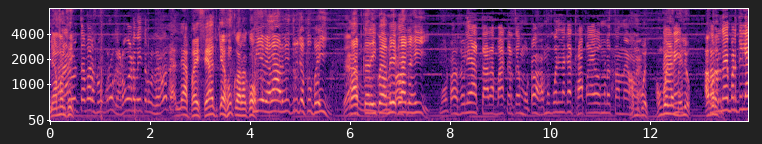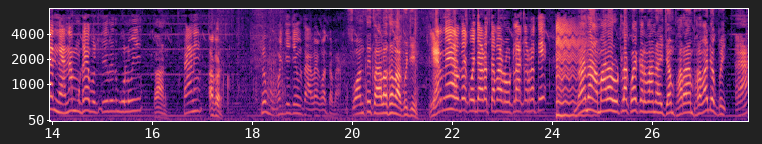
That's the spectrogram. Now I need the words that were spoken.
મહેમાન થઈ. તમારો છોકરો ઘણો અડવિતરું છે હો અલ્યા ભાઈ સેજ કે હું કરે કો એ વેલા અડવિતરું તું ભાઈ. વાત કરી કોઈ અમે એકલા નહીં. મોટો શું લે તારા બા કરતા મોટો હમ બોલ ને કે થાપ આવ્યો હમણાં તમે હમ બોલ હમ બોલ તાણે. મેલ્યો. ખબર આગળ નહીં પડતી લે નાના મોટા બોલવી ઈ. તાણી? આગળ. શું ભૂપતજી જેવું ચાલે કો તમારે શાંતિ ચાલે છે વાઘુજી ઘેર નહીં આવતા કોઈ દાડો તમારા રોટલા કરો તે. ના ના અમારા રોટલા કોઈ કરવા નહીં. જેમ ફરવા એમ ફરવા દો ભાઈ. હા?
